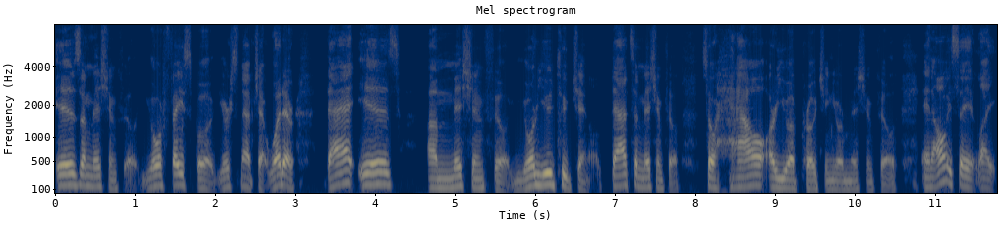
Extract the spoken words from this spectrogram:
is a mission field. Your Facebook, your Snapchat, whatever. That is a mission field. Your YouTube channel, that's a mission field. So how are you approaching your mission field? And I always say, like,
